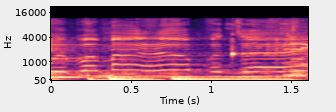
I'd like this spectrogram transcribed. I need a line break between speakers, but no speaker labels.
whip up my appetite.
